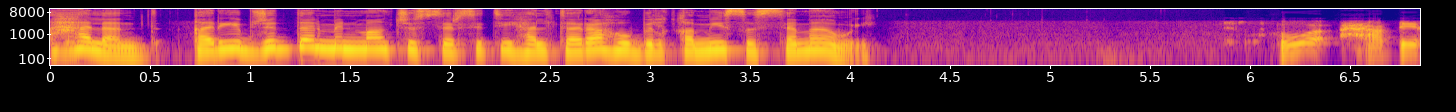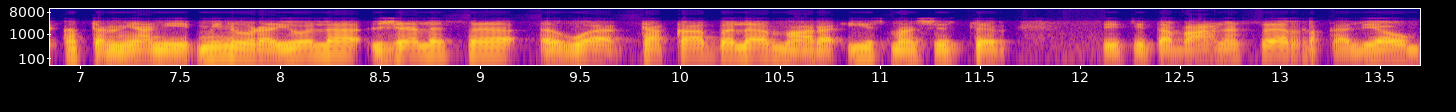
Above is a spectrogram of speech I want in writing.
هالاند قريب جدا من مانشستر سيتي؟ هل تراه بالقميص السماوي؟ هو حقيقة يعني مينو رايولا جلس وتقابل مع رئيس مانشستر سيتي طبعا السابق. اليوم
